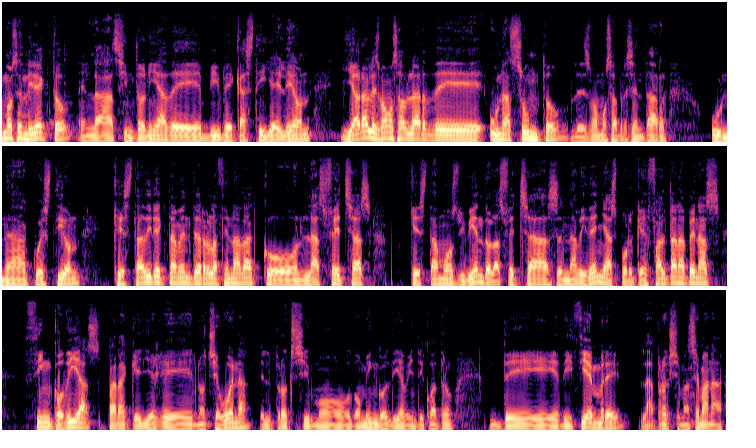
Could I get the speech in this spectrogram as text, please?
Seguimos en directo en la sintonía de Vive Castilla y León y ahora les vamos a hablar de un asunto, les vamos a presentar una cuestión que está directamente relacionada con las fechas que estamos viviendo, las fechas navideñas, porque faltan apenas cinco días para que llegue Nochebuena, el próximo domingo, el día 24 de diciembre. La próxima semana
